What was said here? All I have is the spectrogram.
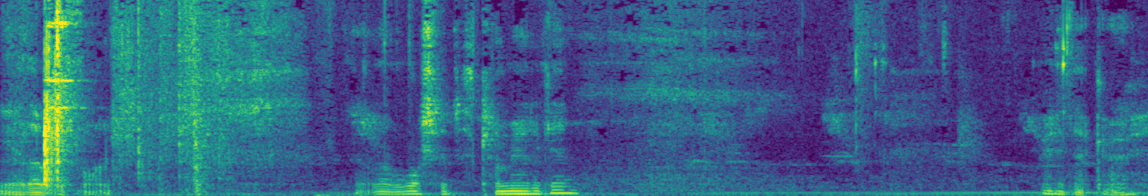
Yeah, that'll be fine. That little washer just come out again. Where did that go?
